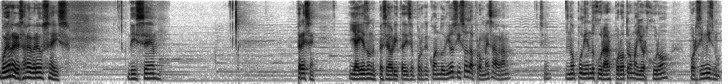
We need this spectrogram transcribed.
Voy a regresar a Hebreos 6. Dice 13. Y ahí es donde empecé ahorita. Dice, porque cuando Dios hizo la promesa a Abraham, no pudiendo jurar por otro mayor, juró por sí mismo.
